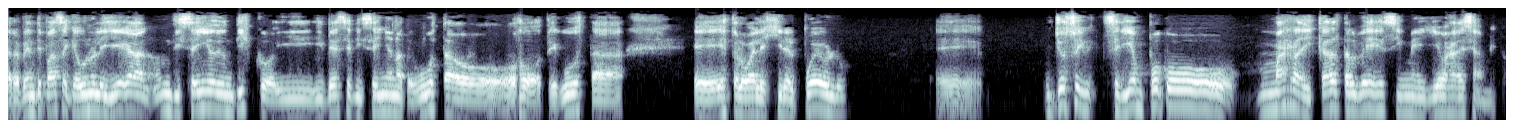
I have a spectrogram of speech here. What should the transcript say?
de repente pasa que a uno le llega un diseño de un disco y, de ese diseño no te gusta o, te gusta, eh, esto lo va a elegir el pueblo. Eh, yo soy, sería un poco más radical tal vez si me llevas a ese ámbito.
